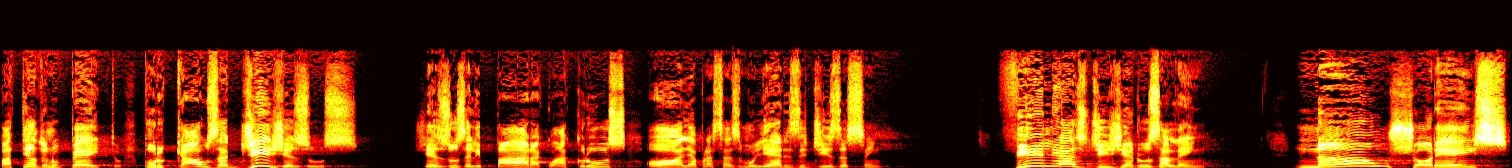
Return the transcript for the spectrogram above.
batendo no peito por causa de Jesus. Jesus ele para com a cruz, olha para essas mulheres e diz assim: Filhas de Jerusalém, não choreis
